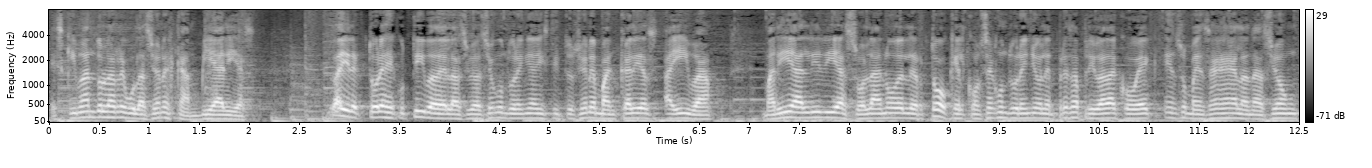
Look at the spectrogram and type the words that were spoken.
esquivando las regulaciones cambiarias. La directora ejecutiva de la Asociación Hondureña de Instituciones Bancarias AIBA, María Lidia Solano, alertó que el Consejo Hondureño de la empresa privada COEC, en su mensaje a la Nación,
